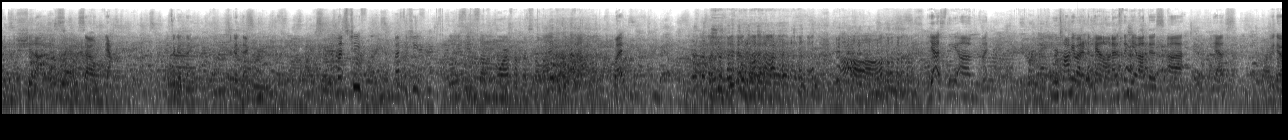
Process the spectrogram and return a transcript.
kicking the shit out of us. So, yeah. it's a good thing. It's a good thing. That's Chief. That's the Chief. Will we see some more of her personal life? Or What? Oh. Yes, the um, I, we were talking about it in the panel, and I was thinking about this. Uh, yes, we do.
